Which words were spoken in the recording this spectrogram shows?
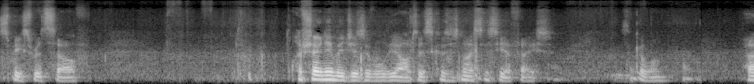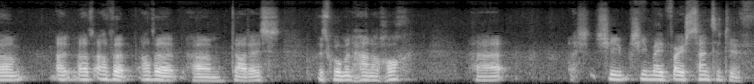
speaks for itself. I've shown images of all the artists because it's nice to see a face. Go on. Um, other other um, this woman Hannah Höch, uh, she she made very sensitive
